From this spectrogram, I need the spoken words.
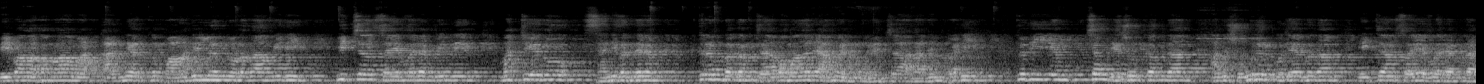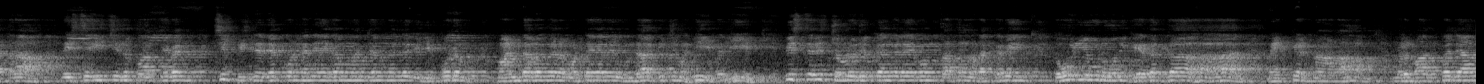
വിവാഹമാം അന്യർക്ക് പാടില്ലെന്നുള്ളതാം വിധി. ഇച്ഛ സ്വയംവരം പിന്നെ മറ്റേതോ സനിബന്ധനം. ത്രംബകം ജാപമാരാമൻ മുറിച്ചാൽ അതിൻ പടി തൃതീയം ശൗര്യശുൽക്കം താൻ അത് ശൂരർക്കു ചേർന്നതാം ഇച്ഛാ സ്വയംവരം തത്ര നിശ്ചയിച്ചത് പാർത്ഥിവൻ. ശില്പിന്റെ കൊണ്ടനേകം മഞ്ചം നല്ല വിരിപ്പൊടും. മണ്ഡപങ്ങളും ഒട്ടേറെ ഉണ്ടാക്കിച്ചു മഹീപതിയും. വിസ്തരിച്ചൊള്ളൊരുക്കങ്ങളേവം തത്ര നടക്കവേ. തോഴിയോട് ഒരു ഖേദത്താൽ മെക്കെണ്ണാളാം നിർമാത്മജാം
